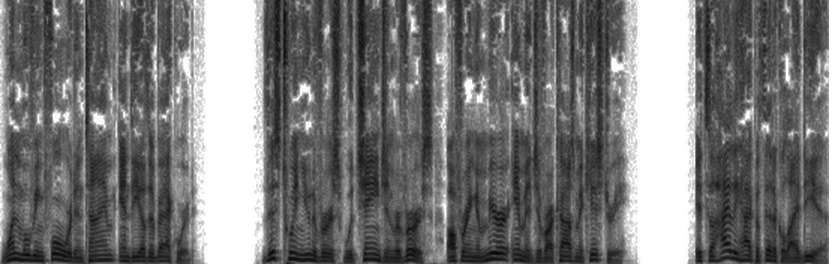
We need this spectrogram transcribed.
one moving forward in time and the other backward. This twin universe would change in reverse, offering a mirror image of our cosmic history. It's a highly hypothetical idea,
